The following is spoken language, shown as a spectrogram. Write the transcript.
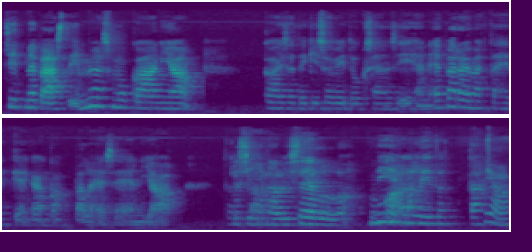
sitten me päästiin myös mukaan ja Kaisa teki sovituksen siihen epäröimättä hetkeäkään kappaleeseen. Ja, tota, Ja siinä oli sello Niin mukana. oli totta. Joo.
